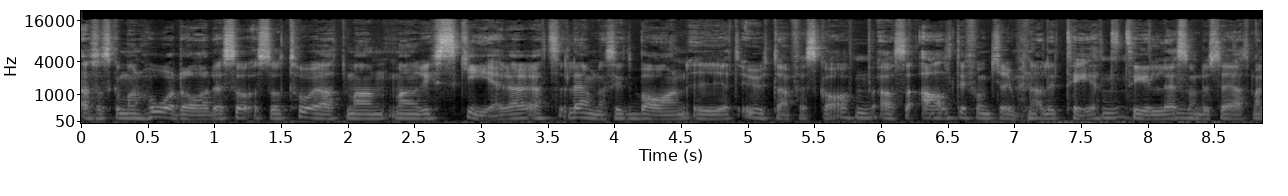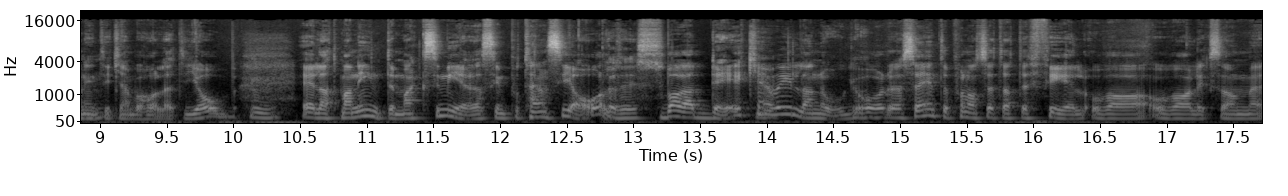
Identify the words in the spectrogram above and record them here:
alltså ska man hårdra det så, så tror jag att man, man riskerar att lämna sitt barn i ett utanförskap. Mm. Alltså allt ifrån kriminalitet Mm. till, eh, som Mm. du säger, att man inte kan behålla ett jobb. Mm. Eller att man inte maximerar sin potential. Precis. Bara det kan ju vara illa nog. Och jag säger inte på något sätt att det är fel att vara, att vara liksom, eh,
